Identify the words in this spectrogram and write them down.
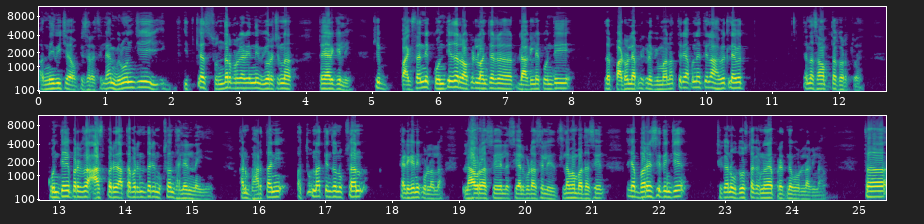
नेव्हीचे ऑफिसर असतील. या मिळून जी इत- इतक्या सुंदर प्रकारे यांनी व्यूहरचना तयार केली की पाकिस्तानने कोणते जर रॉकेट लॉन्चर लागले कोणतेही जर पाठवले आपल्याकडे विमानात तरी आपण त्याला हवेतल्या हवेत त्यांना समाप्त करतो आहे कोणत्याही प्रकारचं आजपर्यंत आतापर्यंत तरी नुकसान झालेलं नाही आहे आणि भारताने अतोनात त्यांचं नुकसान त्या ठिकाणी करू लागला. लाहोर असेल सियालकोट असेल इस्लामाबाद असेल अशा बरेचसे त्यांचे ठिकाणं उद्ध्वस्त करण्याचा प्रयत्न करू लागला. तर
